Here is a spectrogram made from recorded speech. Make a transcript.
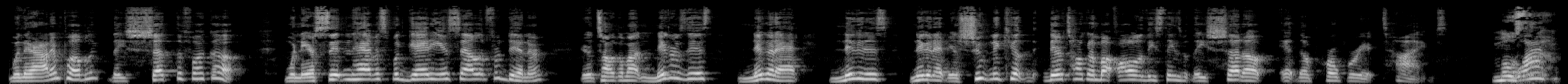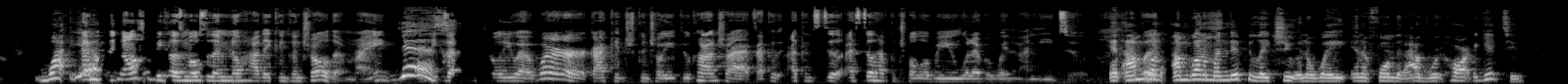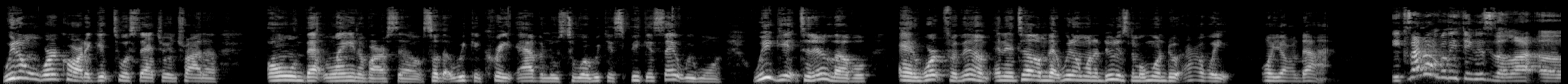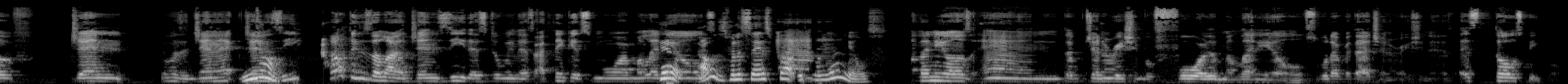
When they're out in public, they shut the fuck up. When they're sitting having spaghetti and salad for dinner, they're talking about niggers this, nigger that, nigger this, nigger that they're shooting and kill. They're talking about all of these things, but they shut up at the appropriate times. Most Why? of them. Why? Yeah. And also because most of them know how they can control them, right? Yes. Because control you at work. I can control you through contracts. I could, I can still, I still have control over you in whatever way that I need to. And I'm but, gonna, I'm gonna manipulate you in a way, in a form that I've worked hard to get to. We don't work hard to get to a statue and try to own that lane of ourselves so that we can create avenues to where we can speak and say what we want. We get to their level and work for them and then tell them that we don't want to do this no more. We want to do it our way or y'all die. Because I don't really think this is a lot of Gen, was it Gen X, Gen Z? I don't think there's a lot of Gen Z that's doing this. I think it's more millennials. Yeah, I was going to say it's probably um, millennials. Millennials and the generation before the millennials, whatever that generation is. It's those people.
